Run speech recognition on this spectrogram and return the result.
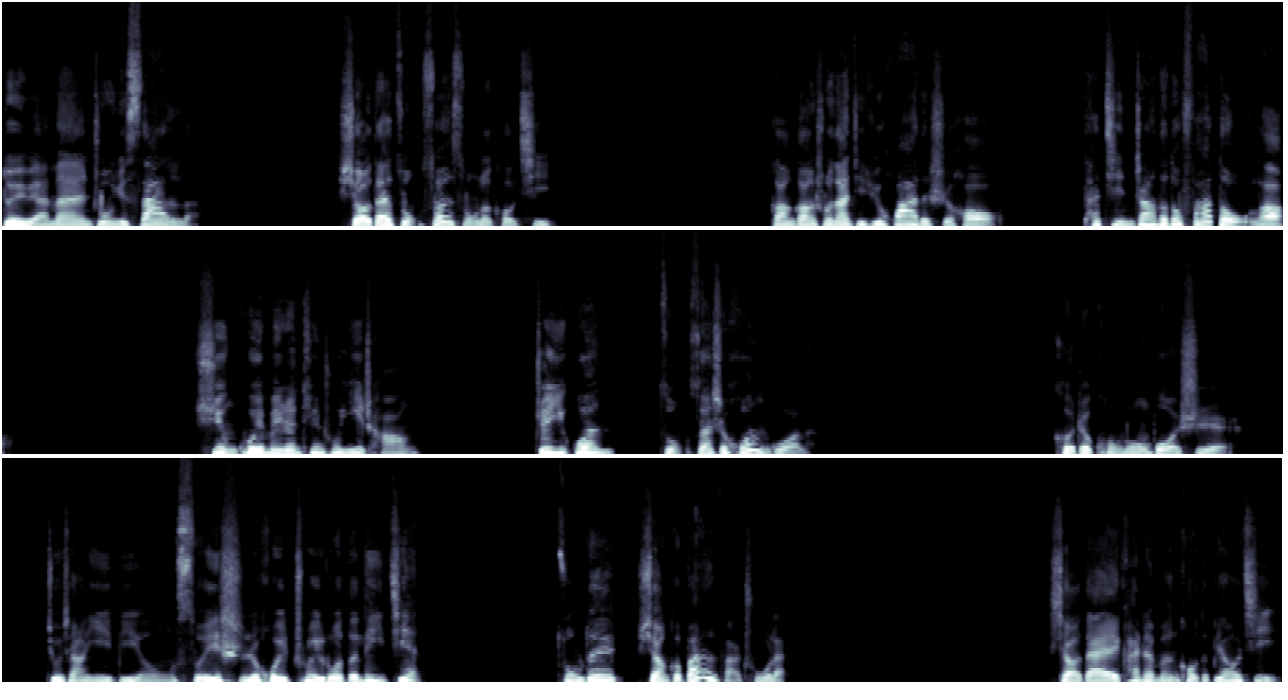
队员们终于散了，小呆总算松了口气。刚刚说那几句话的时候，他紧张的都发抖了。幸亏没人听出异常，这一关总算是混过了。可这恐龙博士，就像一柄随时会坠落的利剑，总得想个办法出来。小呆看着门口的标记，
